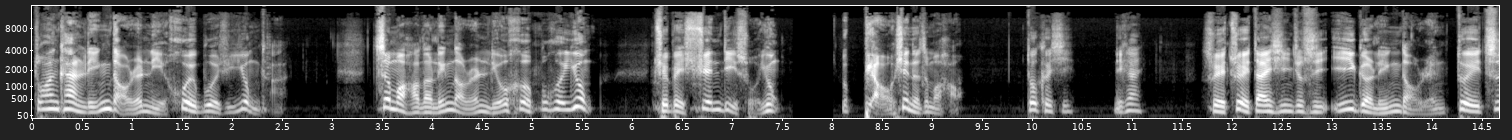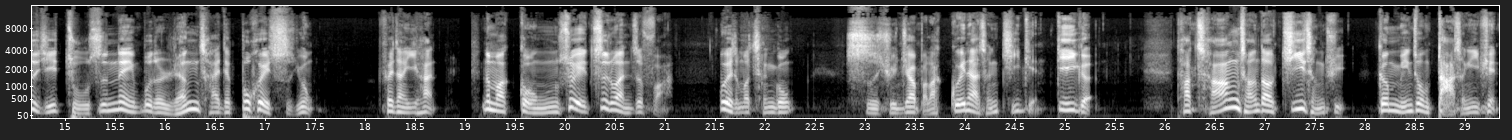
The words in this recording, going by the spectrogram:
端看领导人你会不会去用他。这么好的领导人刘贺不会用，却被宣帝所用，又表现的这么好，多可惜！你看。所以最担心就是一个领导人对自己组织内部的人才的不会使用，非常遗憾。那么巩帅治乱之法为什么成功？史学家把它归纳成几点：第一个，他常常到基层去跟民众打成一片，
